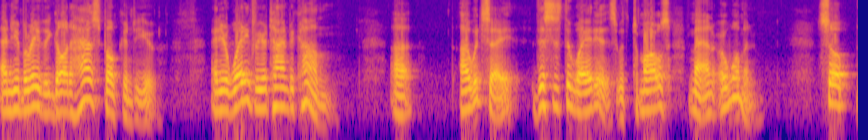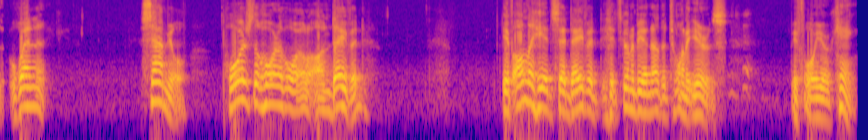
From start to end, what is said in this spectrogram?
and you believe that God has spoken to you, and you're waiting for your time to come. Uh, I would say this is the way it is with tomorrow's man or woman. So when Samuel pours the horn of oil on David, if only he had said, David, it's going to be another 20 years before you're king,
